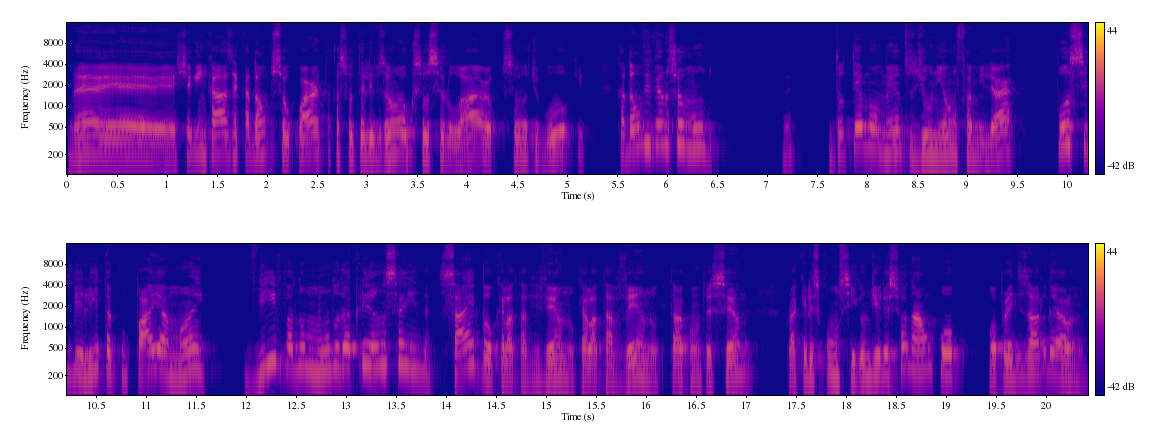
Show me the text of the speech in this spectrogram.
Né? É, chega em casa, é cada um pro seu quarto, com a sua televisão, ou com o seu celular, ou com o seu notebook, cada um vivendo o seu mundo. né? Então, ter momentos de união familiar possibilita que o pai e a mãe viva no mundo da criança ainda. Saiba o que ela está vivendo, o que ela está vendo, o que está acontecendo, para que eles consigam direcionar um pouco o aprendizado dela. Né?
